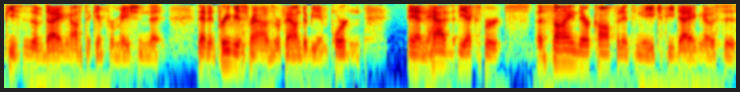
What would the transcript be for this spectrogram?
pieces of diagnostic information that, that in previous rounds were found to be important and had the experts assign their confidence in the HP diagnosis.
